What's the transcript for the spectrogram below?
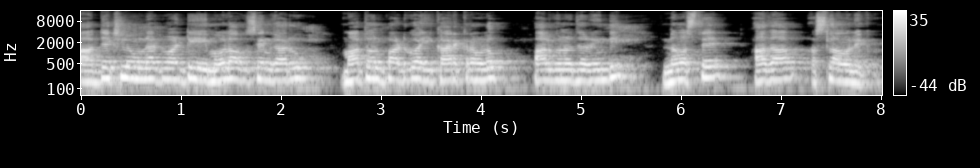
అధ్యక్షులు ఉన్నటువంటి మౌలా హుస్సేన్ గారు మాతో పాటుగా ఈ కార్యక్రమంలో పాల్గొనడం జరిగింది. నమస్తే ఆదాబ్ అస్సలం అయికం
